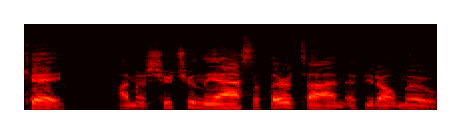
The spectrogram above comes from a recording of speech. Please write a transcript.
Okay, I'm gonna shoot you in the ass a third time if you don't move.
